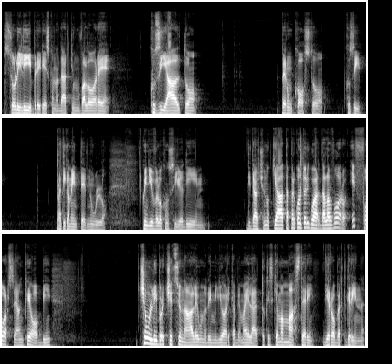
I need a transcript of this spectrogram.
Solo i libri riescono a darti un valore così alto per un costo così praticamente nullo. Quindi io ve lo consiglio di, di darci un'occhiata. Per quanto riguarda lavoro e forse anche hobby, c'è un libro eccezionale, uno dei migliori che abbia mai letto, che si chiama Mastery di Robert Greene.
